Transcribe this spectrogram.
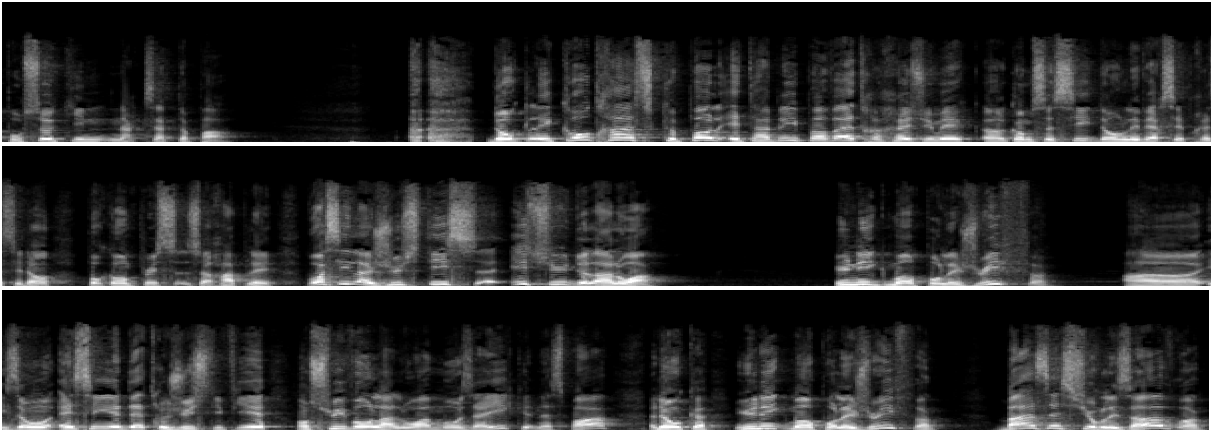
pour ceux qui n'acceptent pas. Donc les contrastes que Paul établit peuvent être résumés euh, comme ceci dans les versets précédents pour qu'on puisse se rappeler. Voici la justice issue de la loi. Uniquement pour les Juifs, euh, ils ont essayé d'être justifiés en suivant la loi mosaïque, n'est-ce pas? Donc uniquement pour les Juifs, basée sur les œuvres,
